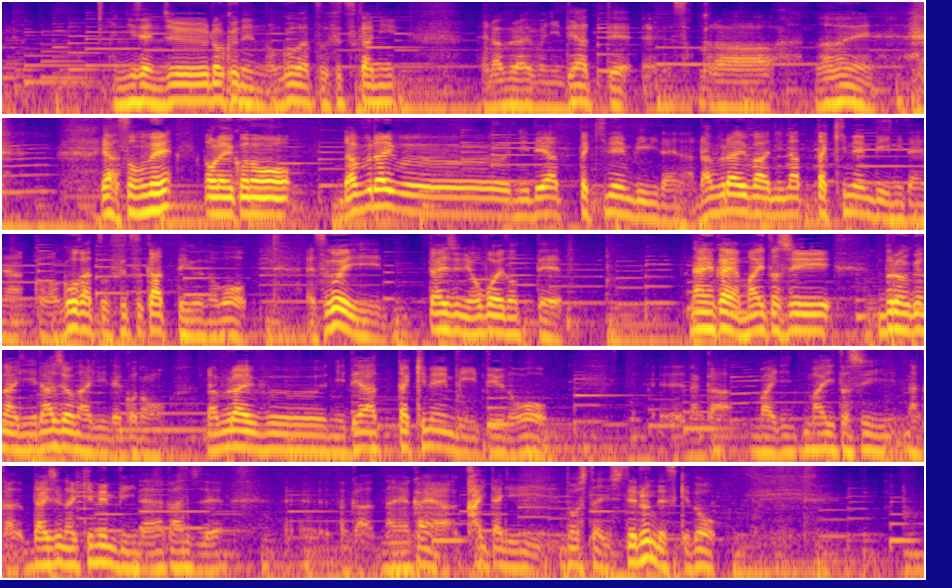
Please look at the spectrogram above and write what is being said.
2016年の5月2日に「ラブライブ!」に出会ってそっから7年 いやそのね俺この「ラブライブ!」に出会った記念日みたいなラブライバーになった記念日みたいなこの5月2日っていうのをすごい大事に覚えとって何回や毎年ブログなりラジオなりでこの「ラブライブ!」に出会った記念日っていうのを、えなんか毎毎年なんか大事な記念日みたいな感じで、えーなんか何やかんや書いたりどうしたりしてるんですけど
